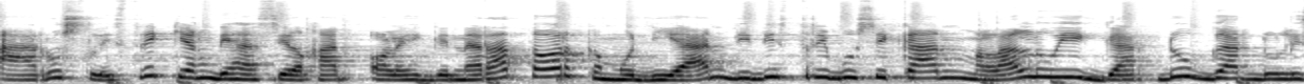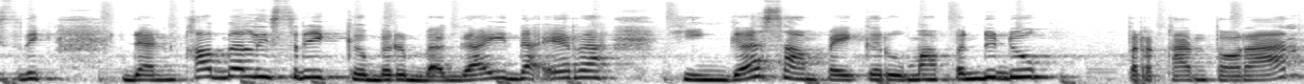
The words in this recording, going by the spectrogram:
Arus listrik yang dihasilkan oleh generator kemudian didistribusikan melalui gardu-gardu listrik dan kabel listrik ke berbagai daerah hingga sampai ke rumah penduduk, perkantoran,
